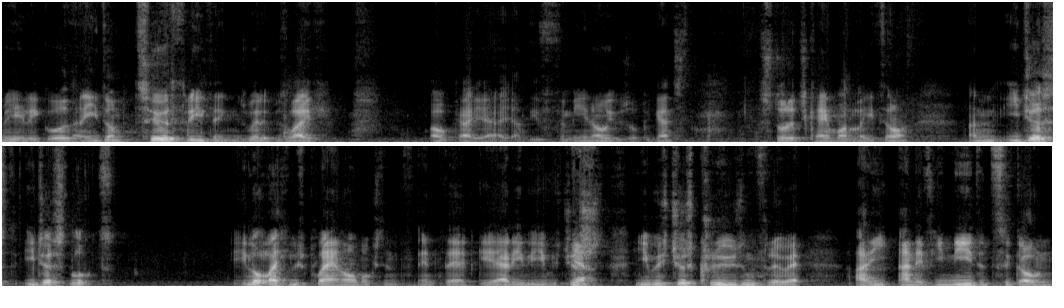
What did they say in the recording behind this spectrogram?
really good. And he done two or three things where it was like, okay, yeah, yeah. Firmino, he was up against. Sturridge came on later on, and he just he just looked. He looked like he was playing almost in, in third gear. He, he was just he was just cruising through it, and he, and if he needed to go and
